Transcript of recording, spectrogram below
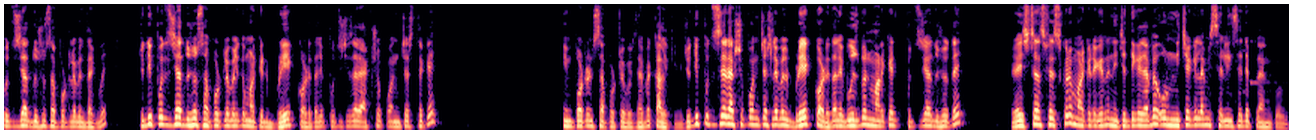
পঁচিশ হাজার দুশো সাপোর্ট লেভেল থাকবে। যদি পঁচিশ হাজার দুশো সাপোর্ট লেভেলকে মার্কেট ব্রেক করে, তাহলে পঁচিশ হাজার একশো পঞ্চাশ থেকে ইম্পর্টেন্ট সাপোর্ট লেভেল থাকবে কালকে। যদি পঁচিশ হাজার একশো পঞ্চাশ লেভেল ব্রেক করে, তাহলে বুঝবেন মার্কেট পঁচিশ হাজার দুশোতে রেজিস্ট্যান্স ফেস করে মার্কেট এখানে নিচের দিকে যাবে। ওর নিচে গেলে আমি সেলিং সাইডে প্ল্যান করব।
